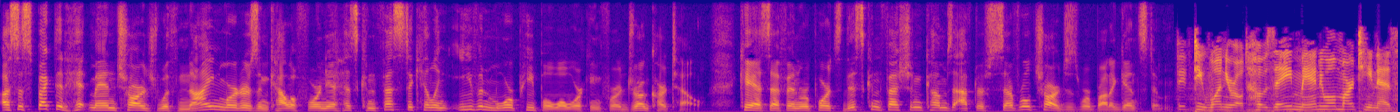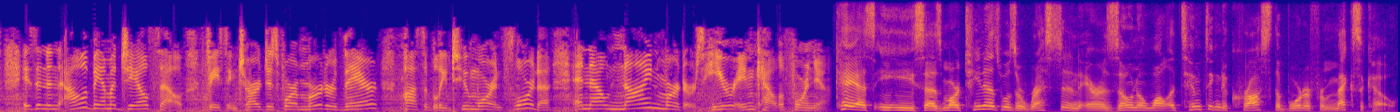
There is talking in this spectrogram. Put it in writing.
A suspected hitman charged with nine murders in California has confessed to killing even more people while working for a drug cartel. KSFN reports this confession comes after several charges were brought against him. 51 year old Jose Manuel Martinez is in an Alabama jail cell facing charges for a murder there, possibly two more in Florida, and now nine murders here in California. KSEE says Martinez was arrested in Arizona while attempting to cross the border from Mexico.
